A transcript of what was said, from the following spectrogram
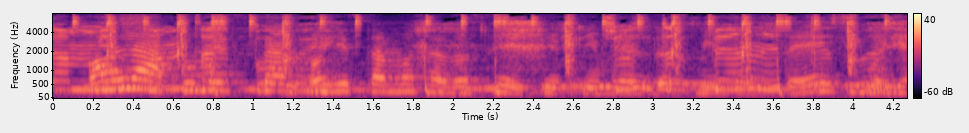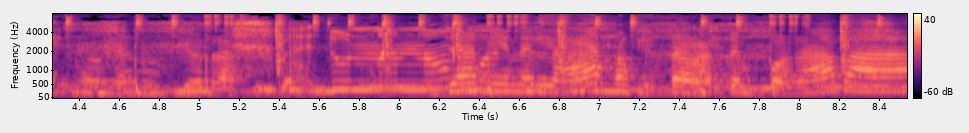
Hola, ¿cómo están? Hoy estamos a 12 de septiembre del 2020 y voy a hacer un anuncio rápido. Ya viene la octava temporada.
